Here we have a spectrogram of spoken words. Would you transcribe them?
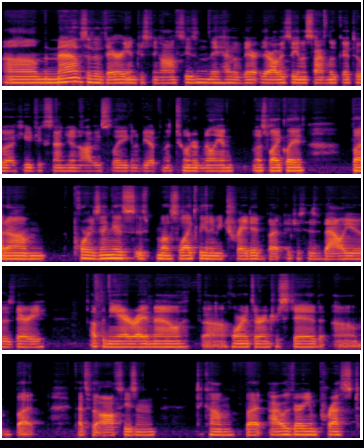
Um, the Mavs have a very interesting offseason. They have a very they're obviously going to sign Luka to a huge extension. Obviously, going to be up in the 200 million most likely, but um, Porzingis is most likely going to be traded, but it just his value is very up in the air right now. Uh, Hornets are interested, um, but that's for the off season to come. But I was very impressed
